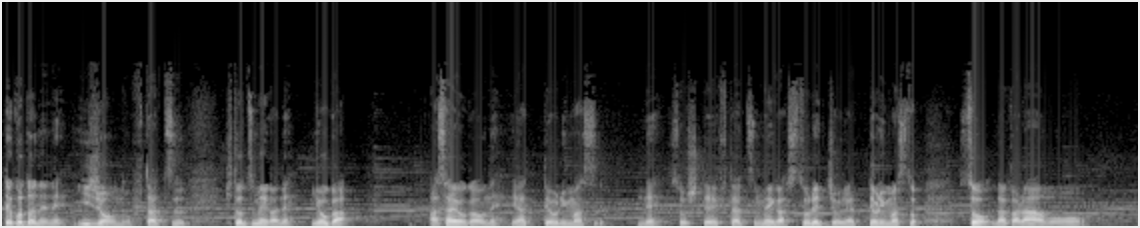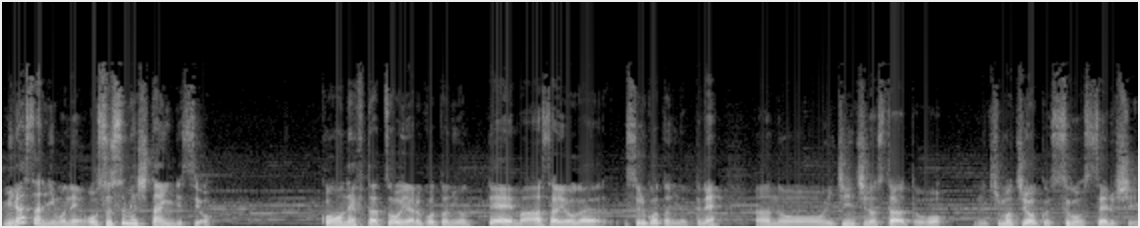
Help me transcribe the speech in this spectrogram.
ということでね、以上の2つ。1つ目がね、ヨガ、朝ヨガをね、やっております。ね、そして2つ目がストレッチをやっておりますと。そう、だからもう、皆さんにもね、おすすめしたいんですよ。このね、2つをやることによって、まあ、朝ヨガすることによってね、あのー、1日のスタートを気持ちよく過ごせるし、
